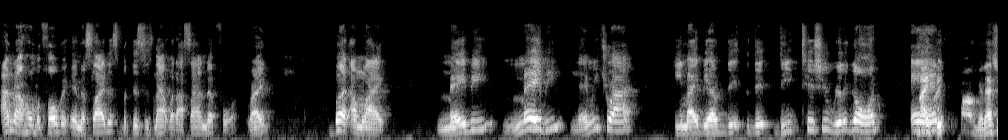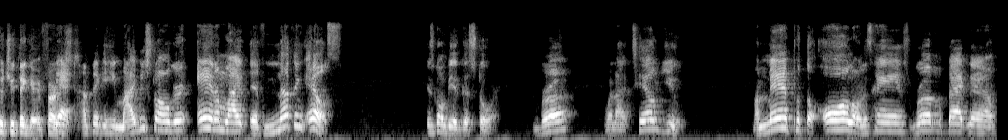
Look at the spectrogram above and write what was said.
I'm not homophobic in the slightest, but this is not what I signed up for, right? But I'm like, maybe, maybe, let me try. He might be able to deep, deep, deep tissue really going. And Might be stronger. That's what you think at first. yeah, I'm thinking he might be stronger. And I'm like, if nothing else, it's gonna be a good story. Bruh, when I tell you, my man put the oil on his hands, rubbed my back down,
